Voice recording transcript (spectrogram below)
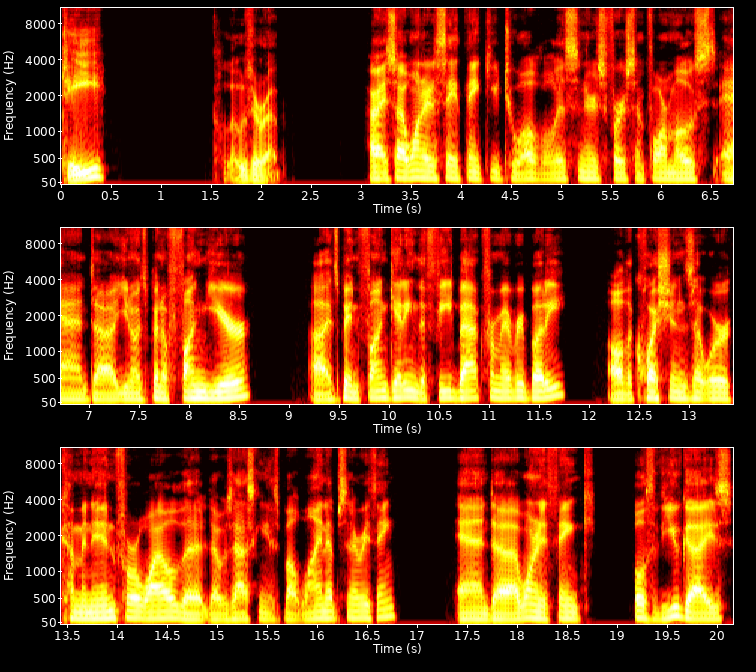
T, close her up. All right. So I wanted to say thank you to all the listeners first and foremost. And, uh, you know, it's been a fun year. Uh, it's been fun getting the feedback from everybody, all the questions that were coming in for a while that, that was asking us about lineups and everything. And uh, I wanted to thank both of you guys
